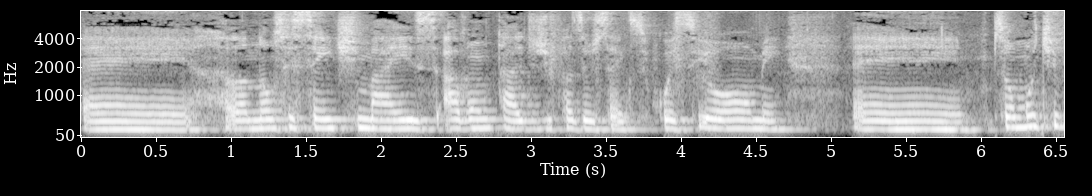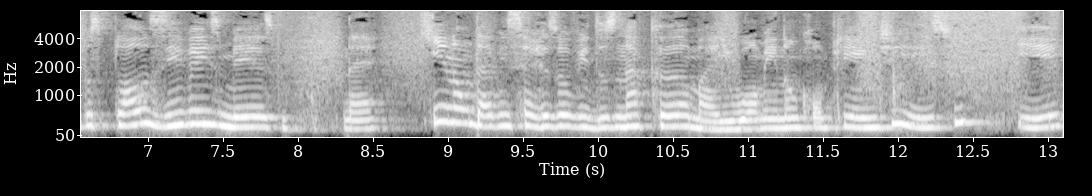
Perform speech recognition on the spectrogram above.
é, ela não se sente mais à vontade de fazer sexo com esse homem. É, são motivos plausíveis mesmo, né? Que não devem ser resolvidos na cama e o homem não compreende isso e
